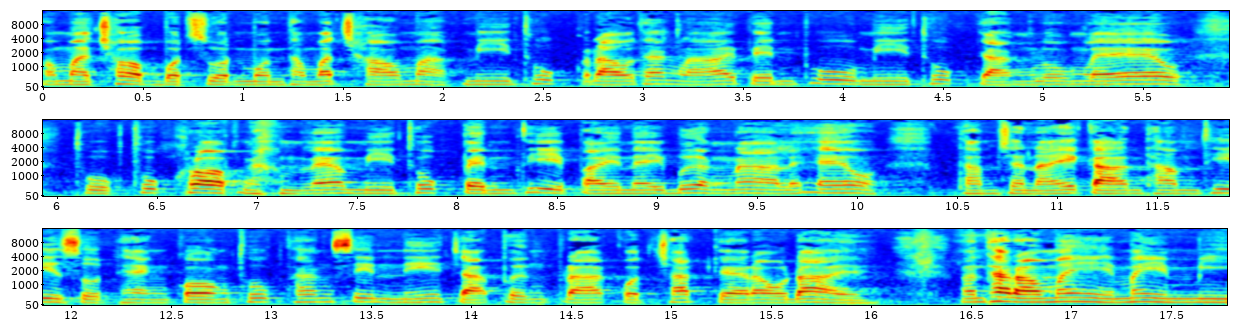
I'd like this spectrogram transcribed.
เขามาชอบบทสวดมนต์ธรรมวัดเช้ามาก มีทุกเราทั้งหลายเป็นผู้มีทุกอย่างลงแล้ว ถูกทุกครอบงำแล้วมีทุกเป็นที่ไปในเบื้องหน้าแล้วทำฉไหนการทำที่สุดแห่งกองทุกทั้งสิ้นนี้จะเพึงปรากฏชัดแก่เราได้มันถ้าเราไม่ไม่มี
